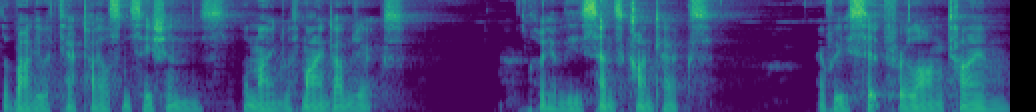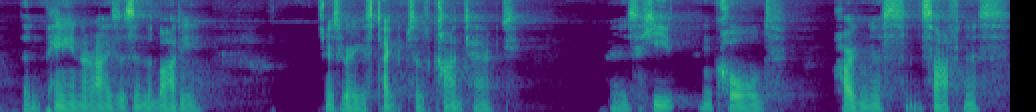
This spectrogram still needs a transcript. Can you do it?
the body with tactile sensations, the mind with mind objects. So we have these sense contacts. If we sit for a long time, then pain arises in the body. There's various types of contact. There's heat and cold, hardness and softness,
